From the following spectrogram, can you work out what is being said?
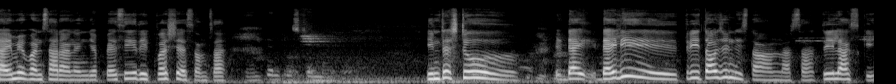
టైం ఇవ్వండి సార్ అని చెప్పేసి రిక్వెస్ట్ చేస్తాం సార్. ఇంట్రెస్ట్ డై డైలీ త్రీ థౌజండ్ ఇస్తా ఉన్నారు సార్ త్రీ ల్యాక్స్కి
